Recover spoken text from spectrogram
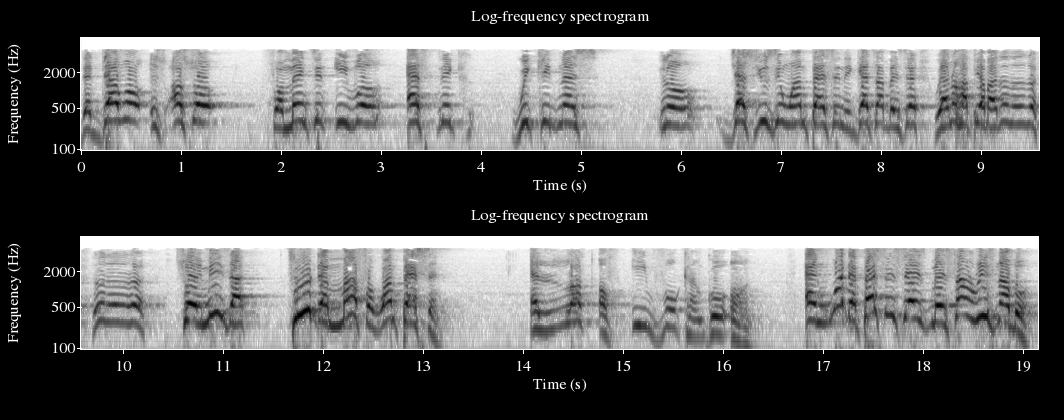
the devil is also fomenting evil, ethnic wickedness. You know, just using one person, he gets up and says, We are not happy about it. So it means that through the mouth of one person, a lot of evil can go on. And what the person says may sound reasonable.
